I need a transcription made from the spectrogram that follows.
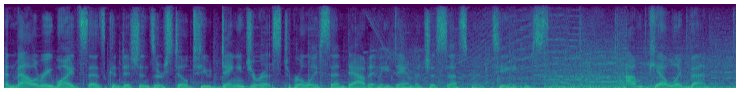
And Mallory White says conditions are still too dangerous to really send out any damage assessment teams. I'm Kelly Bennett.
